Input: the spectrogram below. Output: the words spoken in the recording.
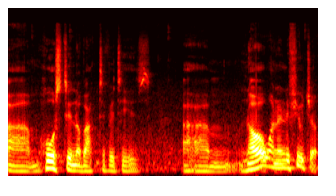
um, hosting of activities um, and in the future.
